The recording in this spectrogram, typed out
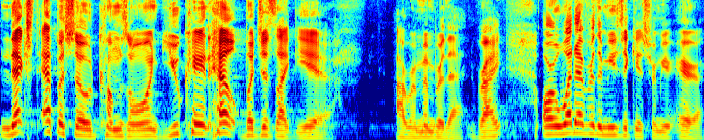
next episode comes on, you can't help but just like, yeah, I remember that, right? Or whatever the music is from your era.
